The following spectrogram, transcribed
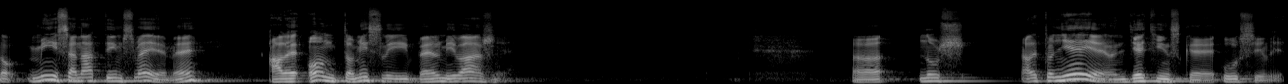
No, my sa nad tým smejeme, ale on to myslí veľmi vážne. Uh, nuž, ale to nie je len detinské úsilie.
